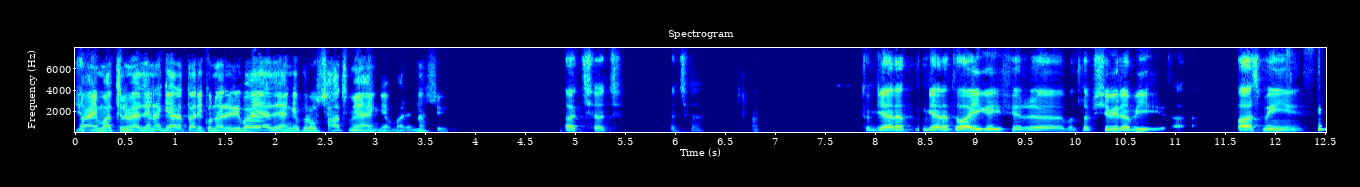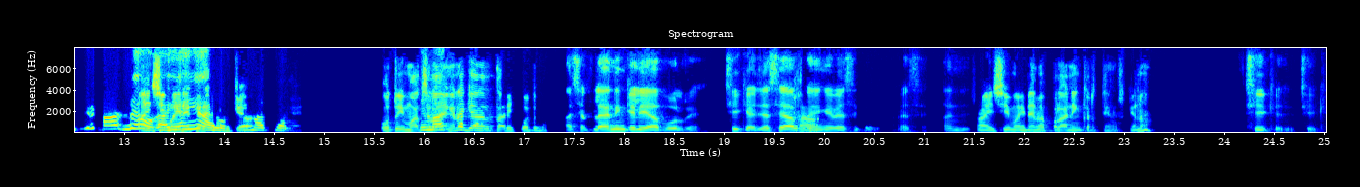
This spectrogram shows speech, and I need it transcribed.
हाँ हिमाचल में आ जाए ना ग्यारह तारीख को नरहरी भाई आ जाएँगे फिर वो साथ में आएँगे हमारे ना शिविर अच्छा अच्छा अच्छा। तो ग्यारह ग्यारह तो आई गई फिर अ, मतलब शिविर अभी अ, पास में ही है। शिविर बाद में हाँ होगा इसी महीने यहीं करेंगे और क्या? हिमाचल। वो तो हिमाचल आएँगे ना हिमाचल ग्यारह आएगा। तारीख को तो। अच्छा प्लानिंग के लिए आप बोल रहे हैं। ठीक है जैसे आप हाँ। कहेंगे वैसे करें वैसे हाँ जी। हाँ इसी महीने में प्लानिंग करते हैं उसके ना। ठीक है जी ठीक है।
